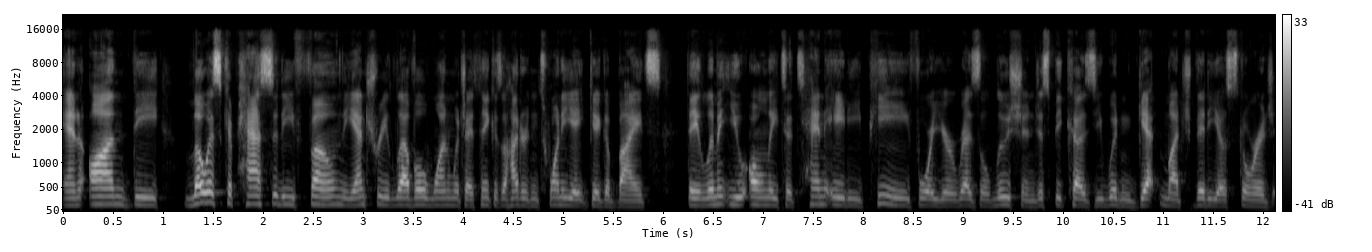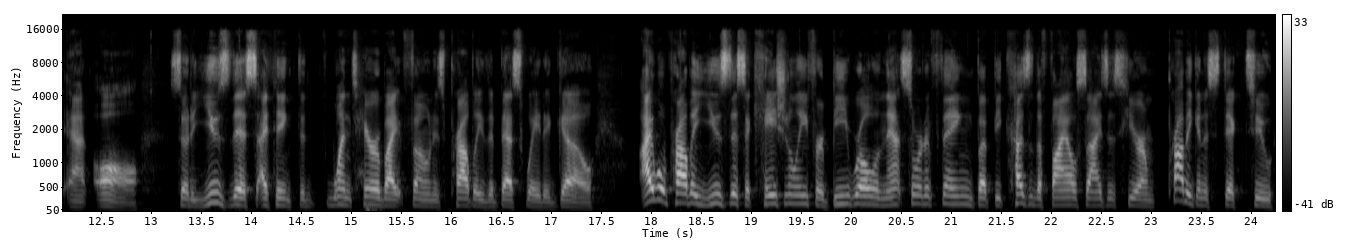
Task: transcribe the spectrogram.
And on the lowest capacity phone, the entry level one, which I think is 128 gigabytes, they limit you only to 1080p for your resolution just because you wouldn't get much video storage at all. So to use this, I think the one terabyte phone is probably the best way to go. I will probably use this occasionally for B-roll and that sort of thing, but because of the file sizes here, I'm probably going to stick to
